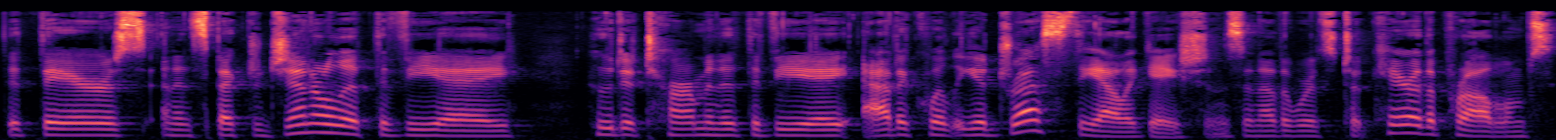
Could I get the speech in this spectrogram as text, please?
that there's an inspector general at the VA who determined that the VA adequately addressed the allegations, in other words, took care of the problems,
